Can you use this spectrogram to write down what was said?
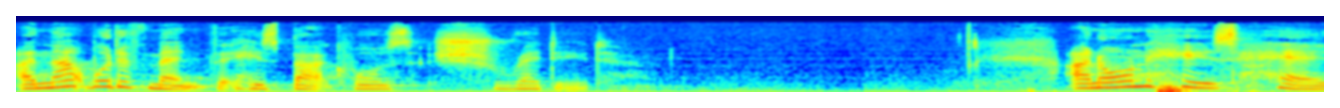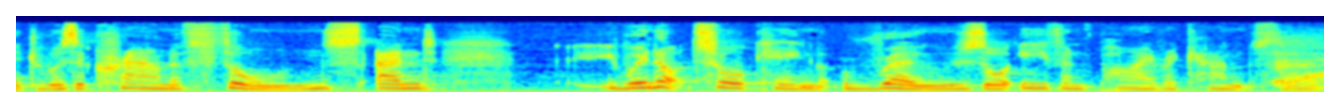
and that would have meant that his back was shredded. And on his head was a crown of thorns, and we're not talking rose or even pyracantha.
